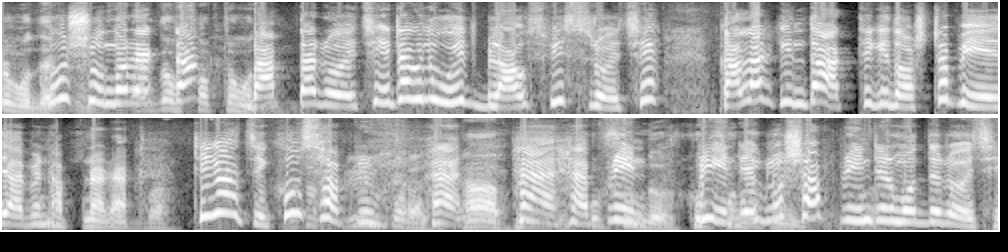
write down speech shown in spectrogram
এর মধ্যে খুব সুন্দর একটা বাপ্তা রয়েছে। এটা কিন্তু উইথ ব্লাউজ পিস রয়েছে। কালার কিন্তু আট থেকে দশটা পেয়ে যাবেন আপনারা। ঠিক আছে? খুব সফট। হ্যাঁ হ্যাঁ, হ্যাঁ হ্যাঁ প্রিন্ট প্রিন্ট এগুলো সব প্রিন্টের মধ্যে রয়েছে।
